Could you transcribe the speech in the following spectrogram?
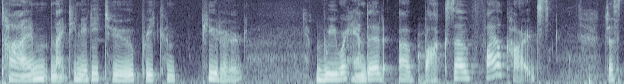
time, 1982, pre-computer, we were handed a box of file cards, just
